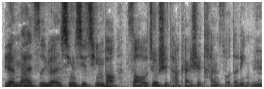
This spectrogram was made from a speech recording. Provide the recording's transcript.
人脉资源、信息情报早就是他开始探索的领域。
